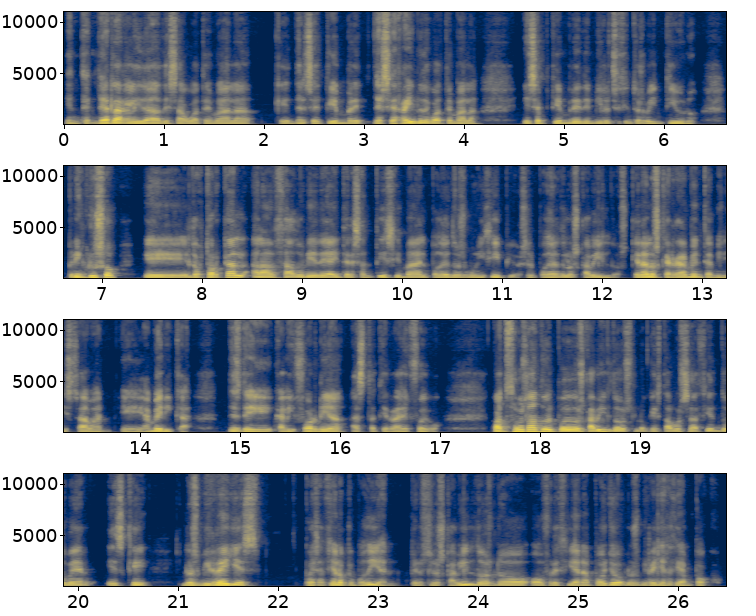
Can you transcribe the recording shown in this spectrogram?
entender la realidad de esa Guatemala que del septiembre, de ese reino de Guatemala, en septiembre de 1821. Pero incluso eh, el doctor Cal ha lanzado una idea interesantísima, el poder de los municipios, el poder de los cabildos, que eran los que realmente administraban eh, América, desde California hasta Tierra de Fuego. Cuando estamos hablando del poder de los cabildos, lo que estamos haciendo ver es que los virreyes, pues hacían lo que podían, pero si los cabildos no ofrecían apoyo, los virreyes hacían poco.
